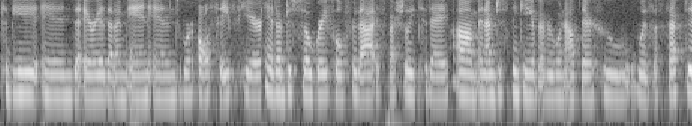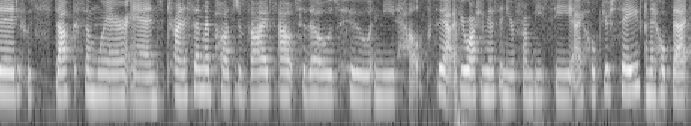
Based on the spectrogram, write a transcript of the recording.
to be in the area that I'm in and we're all safe here and I'm just so grateful for that especially today um, and I'm just thinking of everyone out there who was affected who's stuck somewhere and trying to send my positive vibes out to those who need help so yeah if you're watching this and you're from BC I hope you're safe and I hope that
